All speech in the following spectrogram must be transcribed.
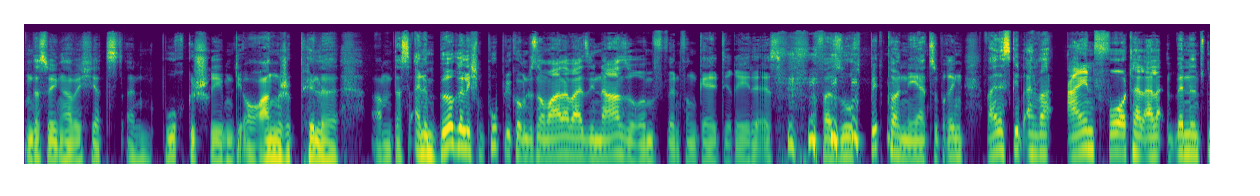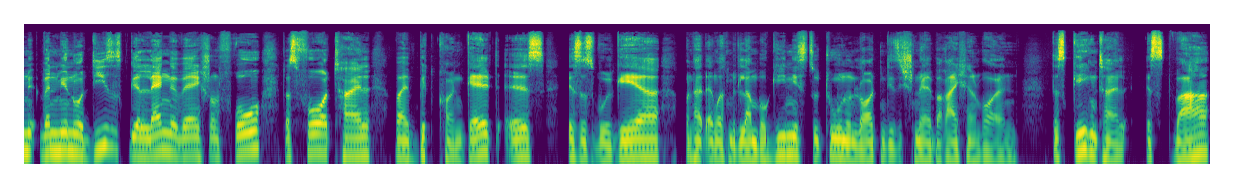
Und deswegen habe ich jetzt ein Buch geschrieben, Die Orange Pille, ähm, das einem bürgerlichen Publikum, das normalerweise die Nase rümpft, wenn von Geld die Rede ist, versucht, Bitcoin näher zu bringen. Weil es gibt einfach einen Vorteil, wenn, wenn mir nur dieses gelänge, wäre ich schon froh. Das Vorteil, weil Bitcoin Geld ist, ist es vulgär und hat irgendwas mit Lamborghinis zu tun und Leuten, die sich schnell bereichern wollen wollen. Das Gegenteil ist wahr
